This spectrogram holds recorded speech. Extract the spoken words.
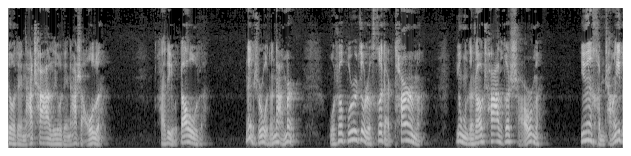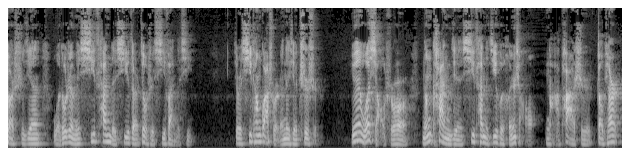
又得拿叉子，又得拿勺子，还得有刀子。那时候我就纳闷儿，我说不是就是喝点汤吗？用得着叉子和勺吗？因为很长一段时间，我都认为西餐的“西”字就是稀饭的“稀”，就是稀汤挂水的那些吃食。因为我小时候能看见西餐的机会很少，哪怕是照片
